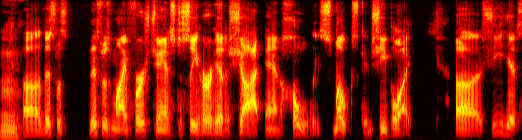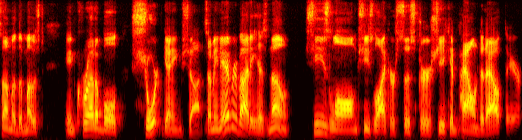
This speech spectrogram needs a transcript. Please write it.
Mm. Uh, this was this was my first chance to see her hit a shot, and holy smokes, can she play! Uh, she hit some of the most incredible short game shots. I mean, everybody has known she's long, she's like her sister, she can pound it out there.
